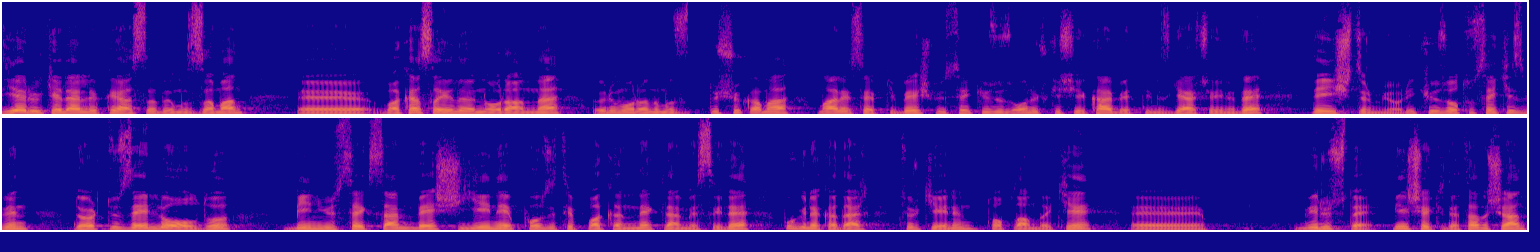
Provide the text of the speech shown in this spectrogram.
diğer ülkelerle kıyasladığımız zaman e, vaka sayılarının oranla ölüm oranımız düşük ama maalesef ki 5813 kişiyi kaybettiğimiz gerçeğini de değiştirmiyor. 238.450 oldu. 1185 yeni pozitif vakanın eklenmesiyle bugüne kadar Türkiye'nin toplamdaki e, virüsle bir şekilde tanışan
